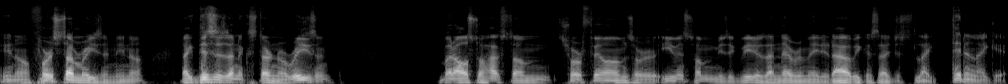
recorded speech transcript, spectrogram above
you know, for some reason, you know. Like this is an external reason. But I also have some short films or even some music videos that never made it out because I just like didn't like it.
